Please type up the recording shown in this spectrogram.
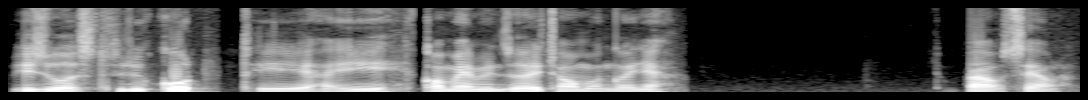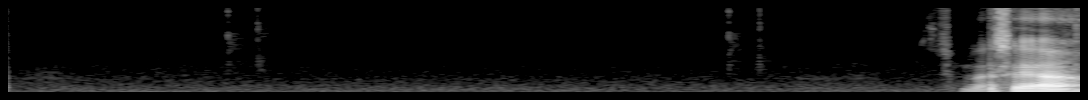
Visual Studio Code thì hãy comment bên dưới cho mọi người nhé. Chúng ta vào xem chúng ta sẽ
